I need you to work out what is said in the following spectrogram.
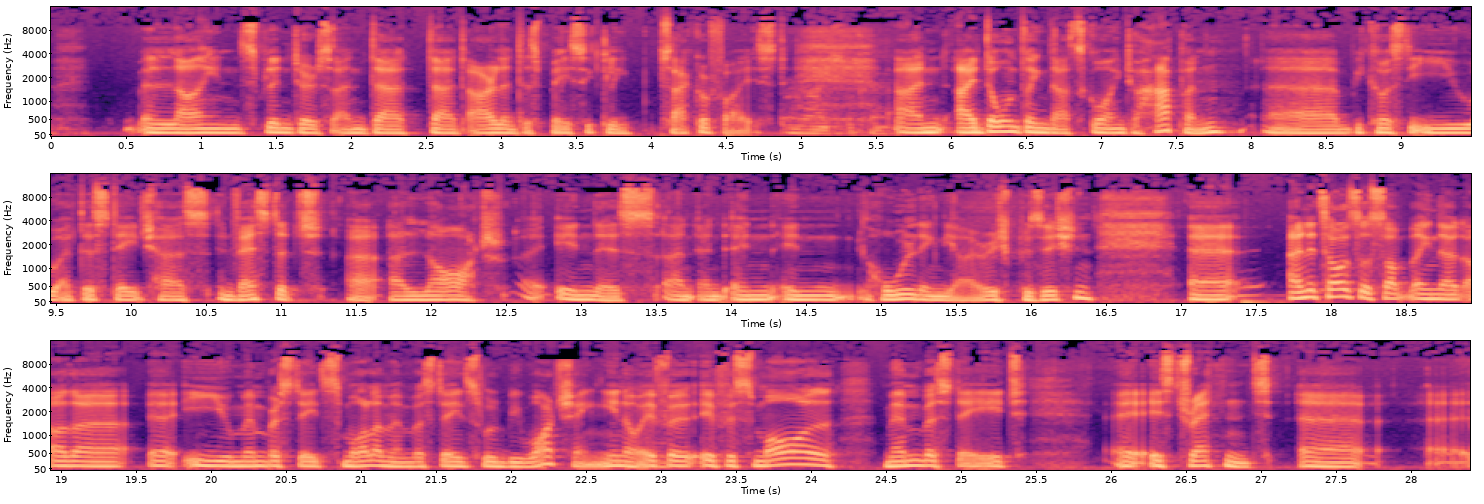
line splinters and that, that Ireland is basically sacrificed. Right, okay. And I don't think that's going to happen uh, because the EU at this stage has invested uh, a lot in this and, and in, in holding the Irish position. Uh, and it's also something that other uh, EU member states, smaller member states, will be watching. You know, if a if a small member state uh, is threatened uh,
